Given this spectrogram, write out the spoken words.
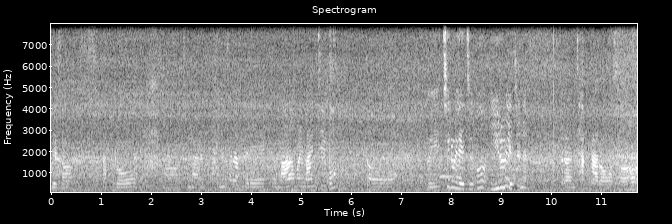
그래서 앞으로 어, 정말 많은 사람들의 그 마음을 만지고 또 그 치료해주고 위로해주는 그런 작가로서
